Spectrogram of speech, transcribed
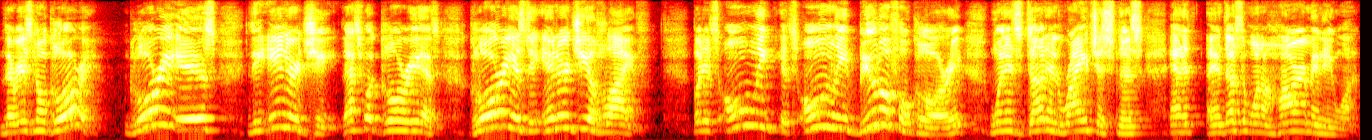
There is no glory. Glory is the energy. That's what glory is. Glory is the energy of life. But it's only it's only beautiful glory when it's done in righteousness and it, and it doesn't want to harm anyone.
